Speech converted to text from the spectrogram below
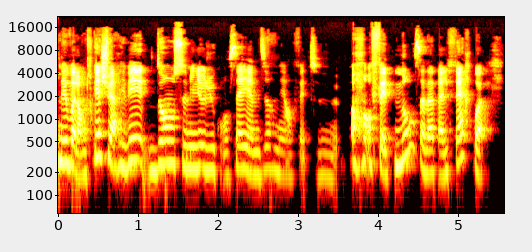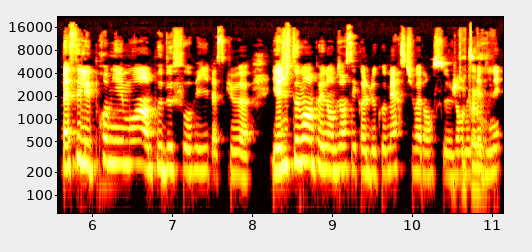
mais voilà, en tout cas, je suis arrivée dans ce milieu du conseil à me dire, mais en fait, euh, en fait, non, ça va pas le faire, quoi. Passer les premiers mois un peu d'euphorie parce que euh, il y a justement un peu une ambiance école de commerce, tu vois, dans ce genre de cabinet.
